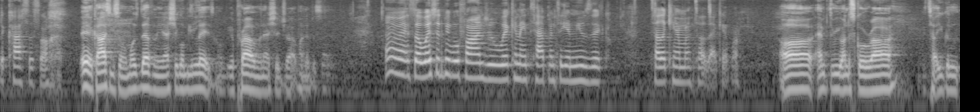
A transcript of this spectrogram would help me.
the Casa song. yeah, Kasi song most definitely. That shit gonna be lit. It's gonna be a problem when that shit drop. Hundred percent. All right. So where should people find you? Where can they tap into your music? Tell the camera. Tell that camera. Uh, M3 underscore Rah. Tell you can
